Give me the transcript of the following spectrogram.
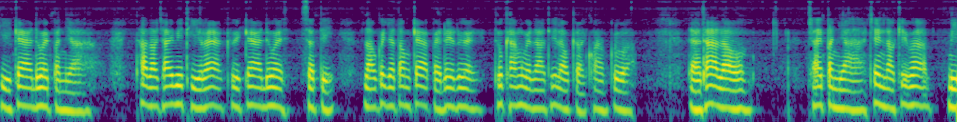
ธีแก้ด้วยปัญญา ถ้าเราใช้วิธีแรกคือแก้ด้วยสติ เราก็จะต้องแก้ไปเรื่อยๆ ทุกครั้งเวลาที่เราเกิดความกลัว แต่ถ้าเราใช้ปัญญา เช่นเราคิดว่ามี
